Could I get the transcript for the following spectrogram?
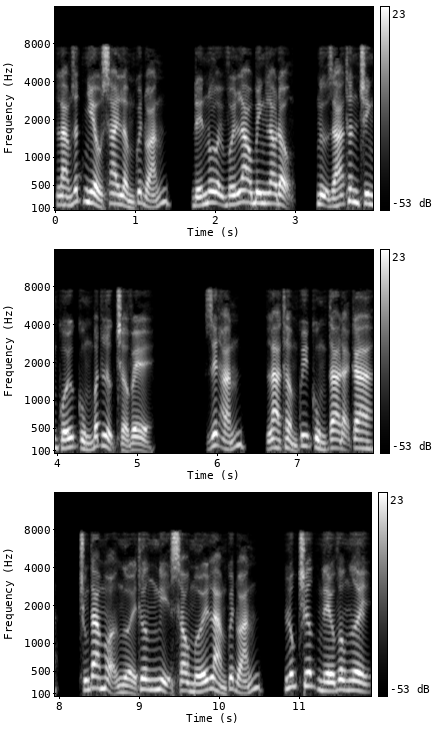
làm rất nhiều sai lầm quyết đoán, đến nỗi với lao binh lao động, ngự giá thân trinh cuối cùng bất lực trở về. Giết hắn, là thẩm quy cùng ta đại ca, chúng ta mọi người thương nghị sau mới làm quyết đoán, lúc trước nếu vô ngươi,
